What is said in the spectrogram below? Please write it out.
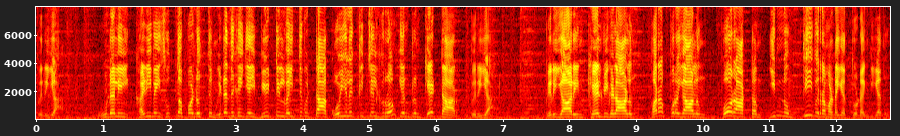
பெரியார். உடலில் கழிவை சுத்தப்படுத்தும் இடதுகையை வீட்டில் வைத்துவிட்டா கோயிலுக்கு செல்கிறோம் என்றும் கேட்டார் பெரியார். பெரியாரின் கேள்விகளாலும் பரப்புரையாலும் போராட்டம் இன்னும் தீவிரமடையத் தொடங்கியது.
